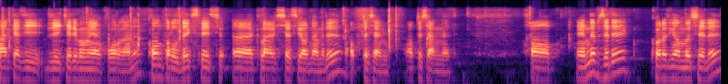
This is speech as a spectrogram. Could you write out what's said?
Markaziy bizga kerak bo'lmagan qovurg'ani Ctrl Backspace e, klavishasi yordamida olib tashlaymiz, olib tashlanadi. Xo'p, endi bizda ko'radigan bo'lsanglar,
